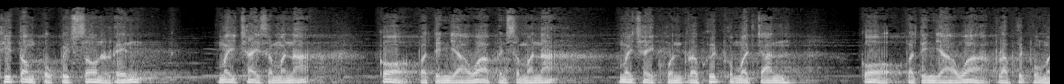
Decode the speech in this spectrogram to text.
ที่ต้องปกปิดซ่อนเร้น ไม่ใช่สมณะ ก็ปฏิญญาว่าเป็นสมณะ ไม่ใช่คนประพฤติพรหมจรรย์ก็ปฏิญญาว่าประพฤติพรหม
